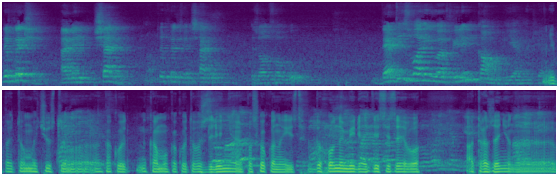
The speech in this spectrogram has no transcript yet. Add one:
reflection I mean shadow, not reflection, shadow is also good. И поэтому мы чувствуем какое, кому какое-то вожделение, поскольку оно есть в духовном мире, а здесь из-за его отражения оно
